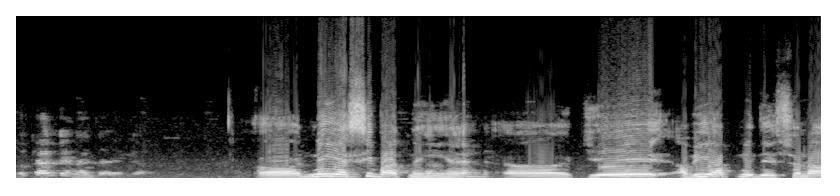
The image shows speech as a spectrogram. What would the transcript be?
तो क्या कहना चाहेंगे आप? नहीं, ऐसी बात नहीं है। ये अभी आपने दे, सुना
